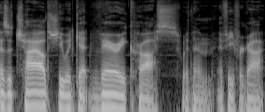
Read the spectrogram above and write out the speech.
As a child, she would get very cross with him if he forgot.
